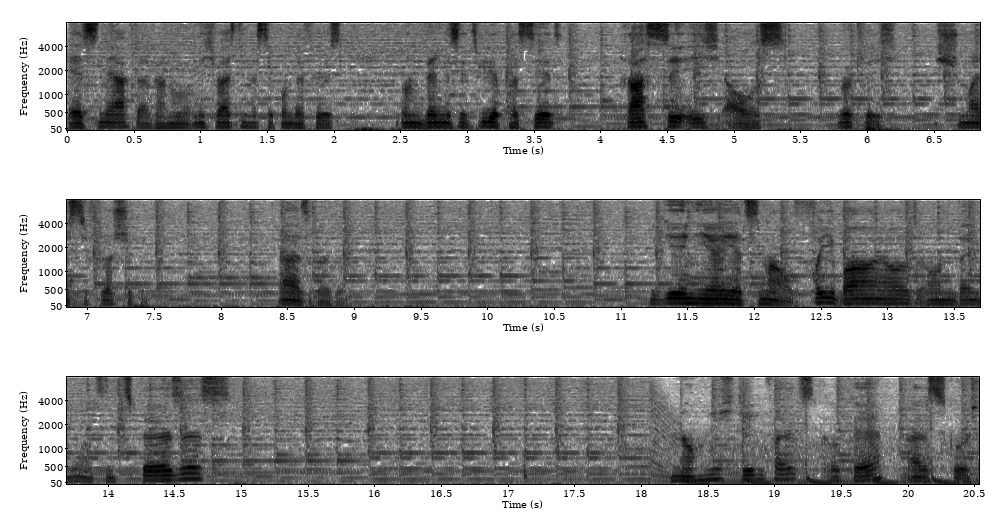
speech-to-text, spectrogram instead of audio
Es nervt einfach nur und ich weiß nicht, was der Grund dafür ist. Und wenn das jetzt wieder passiert, raste ich aus. Wirklich. Ich schmeiß die Flasche weg. Also Leute. Wir gehen hier jetzt mal auf Freebild und denken uns nichts Böses. Noch nicht jedenfalls. Okay, alles gut.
